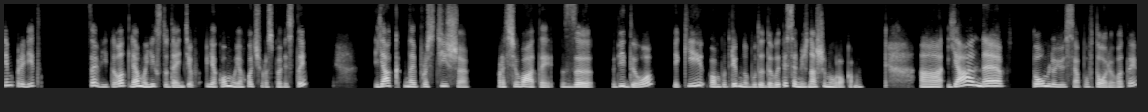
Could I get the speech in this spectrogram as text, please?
Всім привіт! Це відео для моїх студентів, в якому я хочу розповісти, як найпростіше працювати з відео, які вам потрібно буде дивитися між нашими уроками. Я не втомлююся повторювати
